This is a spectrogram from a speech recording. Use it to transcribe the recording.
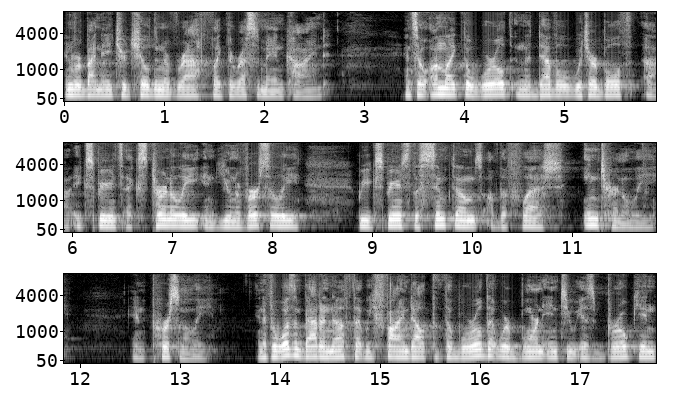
and were by nature children of wrath like the rest of mankind. And so, unlike the world and the devil, which are both uh, experienced externally and universally, we experience the symptoms of the flesh internally and personally. And if it wasn't bad enough that we find out that the world that we're born into is broken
